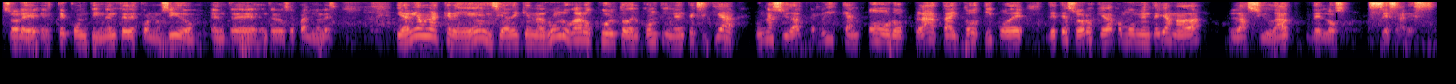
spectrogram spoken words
sobre este continente desconocido entre, entre los españoles. Y había una creencia de que en algún lugar oculto del continente existía una ciudad rica en oro, plata y todo tipo de, de tesoros que era comúnmente llamada la ciudad de los Césares.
